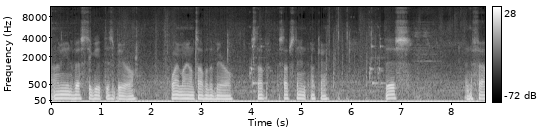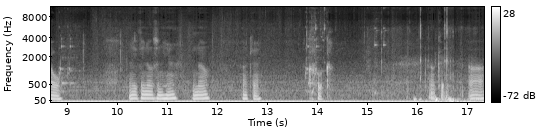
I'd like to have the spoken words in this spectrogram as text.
Let me investigate this barrel. Why am I on top of the barrel? Stop. Stop standing. Okay. This and fowl. Anything else in here? No. Okay. Cook. Okay. Uh.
